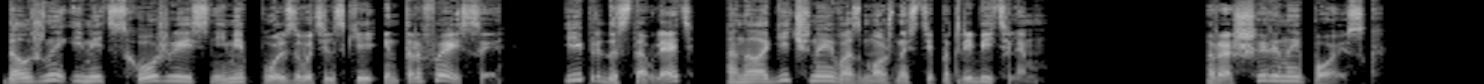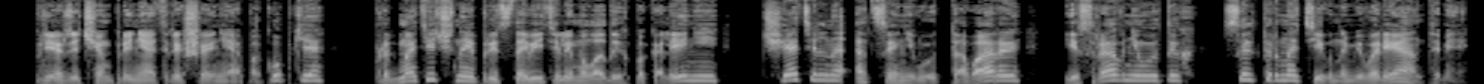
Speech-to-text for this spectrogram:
должны иметь схожие с ними пользовательские интерфейсы и предоставлять аналогичные возможности потребителям. Расширенный поиск. Прежде чем принять решение о покупке, прагматичные представители молодых поколений тщательно оценивают товары и сравнивают их с альтернативными вариантами.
